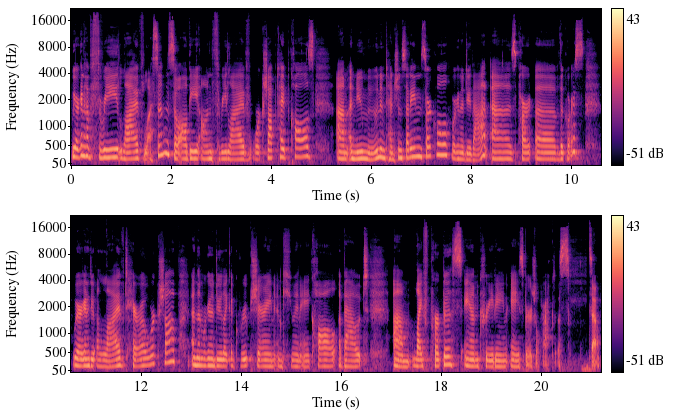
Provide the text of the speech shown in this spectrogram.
We are going to have three live lessons. So I'll be on three live workshop type calls. Um, a new moon intention setting circle. We're going to do that as part of the course. We are going to do a live tarot workshop, and then we're going to do like a group sharing and Q and A call about um, life purpose and creating a spiritual practice. So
